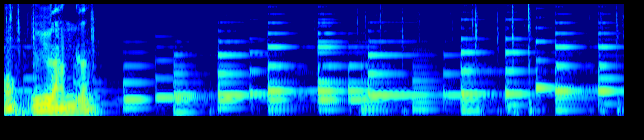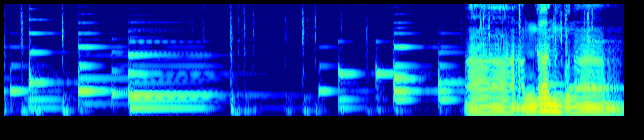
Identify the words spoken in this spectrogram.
어? 여기 왜 안 가? 가는구나.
